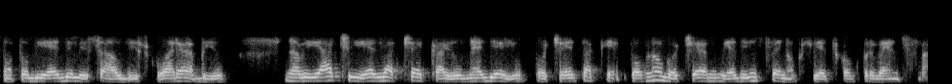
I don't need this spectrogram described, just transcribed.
smo pobijedili Saudijsku Arabiju. Navijači jedva čekaju nedjelju, početak je po mnogo čemu jedinstvenog svjetskog prvenstva.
